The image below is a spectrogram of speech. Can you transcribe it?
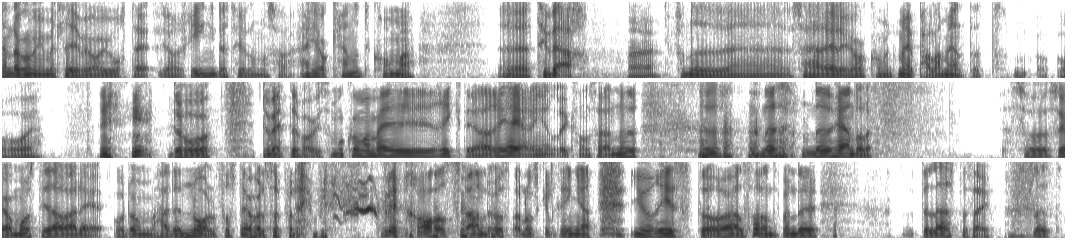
enda gången i mitt liv jag har gjort det. Jag ringde till dem och sa, nej jag kan inte komma, eh, tyvärr. Nej. För nu, eh, så här är det, jag har kommit med i parlamentet. Och eh, då, du vet, det var ju som att komma med i riktiga regeringen liksom. Så här, nu, nu, nu, nu händer det. Så, så jag måste göra det. Och de hade noll förståelse för det. Blev, blev rasande och sa att de skulle ringa jurister och allt sånt. Men det, det löste sig till slut.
